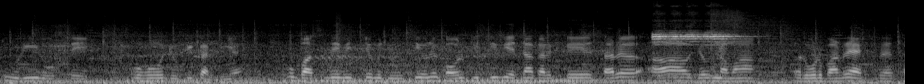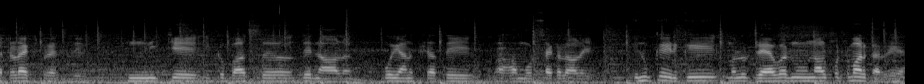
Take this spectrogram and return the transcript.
ਧੂਰੀ ਰੋਡ ਤੇ ਉਹ ਡਿਊਟੀ ਕਰਦੀ ਹੈ। ਉਹ ਬੱਸ ਦੇ ਵਿੱਚ ਮੌਜੂਦ ਸੀ, ਉਹਨੇ ਕਾਲ ਕੀਤੀ ਵੀ ਇਦਾਂ ਕਰਕੇ, ਸਰ ਆ ਜੋ ਨਵਾਂ ਰੋਡ ਬਣ ਰਿਹਾ ਐਕਸਪ੍ਰੈਸ, ਖਟੜਾ ਐਕਸਪ੍ਰੈਸ ਦੇ ਨੀਚੇ ਇੱਕ ਬੱਸ ਦੇ ਨਾਲ ਕੋਈ ਅਣਪਛਾਤੇ ਆਹ ਮੋਟਰਸਾਈਕਲ ਵਾਲੇ, ਇਹਨੂੰ ਘੇਰ ਕੇ ਮਤਲਬ ਡਰਾਈਵਰ ਨੂੰ ਨਾਲ ਕੁੱਟਮਾਰ ਕਰ ਰਹੇ ਆ।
